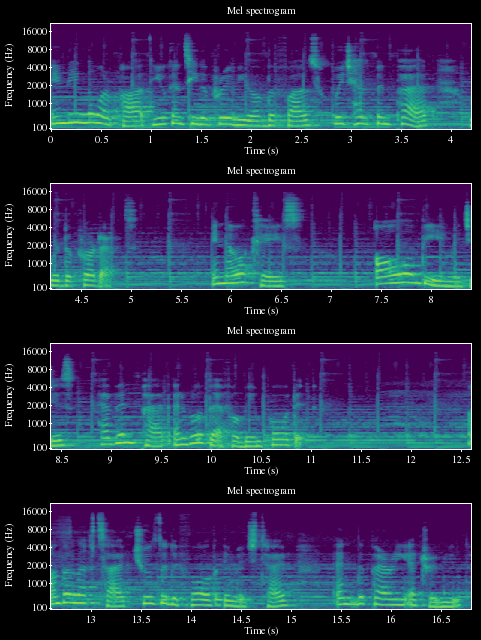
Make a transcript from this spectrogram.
in the lower part, you can see the preview of the files which has been paired with the products. In our case, all of the images have been paired and will therefore be imported. On the left side, choose the default image type and the pairing attribute.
